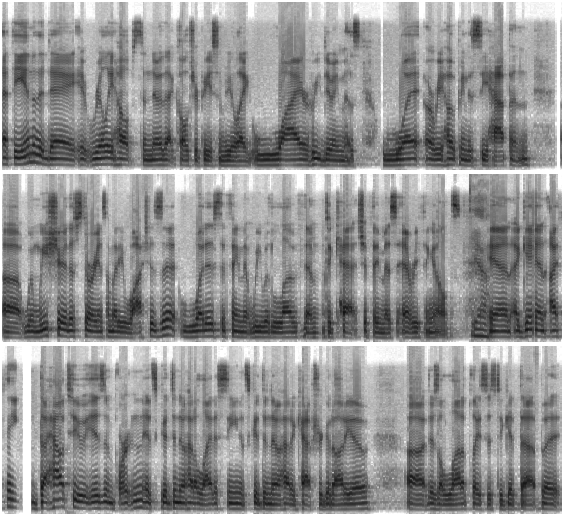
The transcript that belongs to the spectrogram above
at the end of the day, it really helps to know that culture piece and be like, why are we doing this? What are we hoping to see happen? Uh, when we share this story and somebody watches it, what is the thing that we would love them to catch if they miss everything else? Yeah. And again, I think the how to is important. It's good to know how to light a scene, it's good to know how to capture good audio. Uh, there's a lot of places to get that. But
